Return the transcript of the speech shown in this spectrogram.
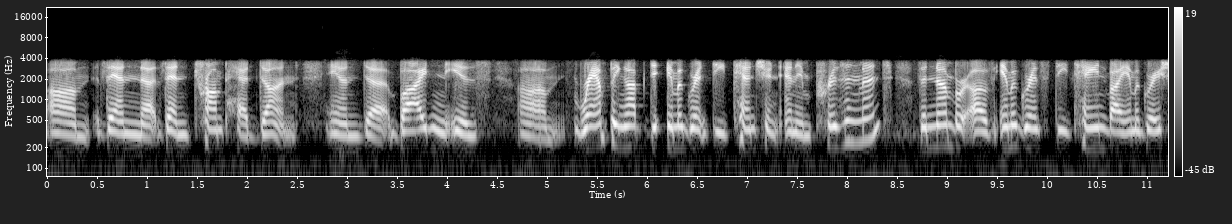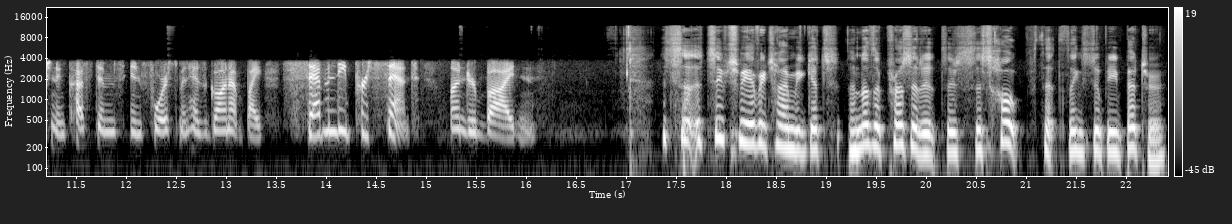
um, than uh, than Trump had done. And uh, Biden is um, ramping up de- immigrant detention and imprisonment. The number of immigrants detained by Immigration and Customs Enforcement has gone up by 70 percent under Biden. Uh, it seems to me every time we get another president, there's this hope that things will be better,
